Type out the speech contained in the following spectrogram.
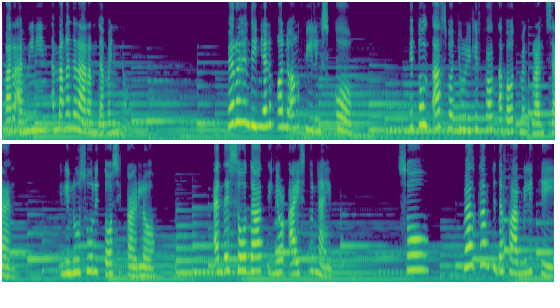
para aminin ang mga nararamdaman nyo. Pero hindi niya alam kung ano ang feelings ko They told us what you really felt about my grandson. Iginuso nito si Carlo. And I saw that in your eyes tonight. So, welcome to the family, Kay.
